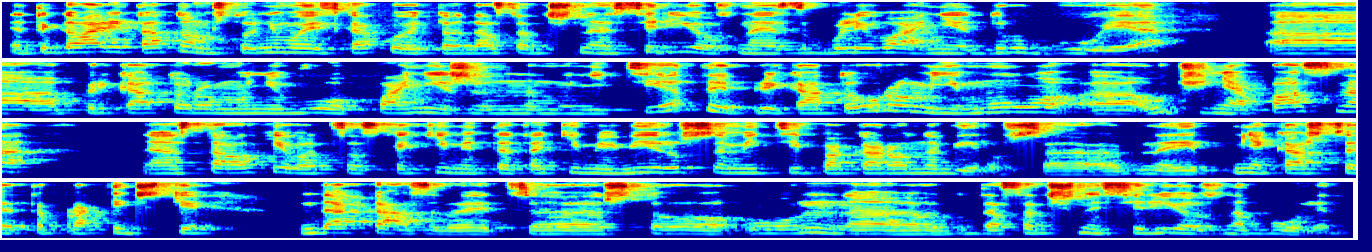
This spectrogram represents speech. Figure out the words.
это говорит о том, что у него есть какое-то достаточно серьезное заболевание другое, а, при котором у него понижен иммунитет и при котором ему а, очень опасно э, сталкиваться с какими-то такими вирусами типа коронавируса. И мне кажется, это практически доказывает, э, что он достаточно серьезно болен.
